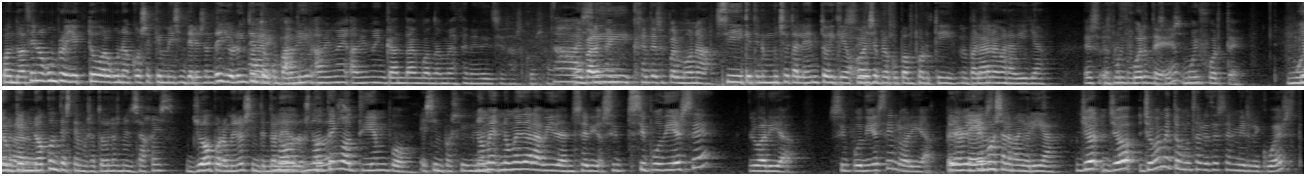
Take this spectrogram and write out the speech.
Cuando hacen algún proyecto o alguna cosa que me es interesante, yo lo intento Ay, compartir. A mí, a, mí me, a mí me encantan cuando me hacen edits y esas cosas. Ah, me parecen sí. gente súper mona. Sí, que tienen mucho talento y que Sí. joder, se preocupan por ti. Me parece Claro. una maravilla. Es, es muy fuerte, ¿eh? Muy fuerte. Y Muy aunque raro. no contestemos a todos los mensajes, yo por lo menos intento no, leerlos no todos. tengo tiempo. Es imposible. No me, no me da la vida, en serio. Si, si pudiese, lo haría. Si pudiese, lo haría. Pero veces- leemos a la mayoría. Yo, yo, yo me meto muchas veces en mis requests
